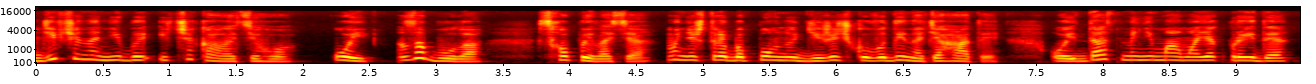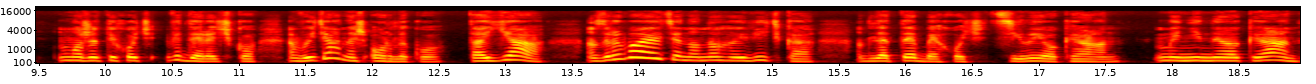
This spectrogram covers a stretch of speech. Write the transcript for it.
Дівчина ніби і чекала цього. Ой, забула. Схопилася. Мені ж треба повну діжечку води натягати. Ой, дасть мені мама, як прийде. Може, ти хоч відеречко витягнеш орлику? Та я. Зривається на ноги Вітька. Для тебе хоч цілий океан. Мені не океан,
